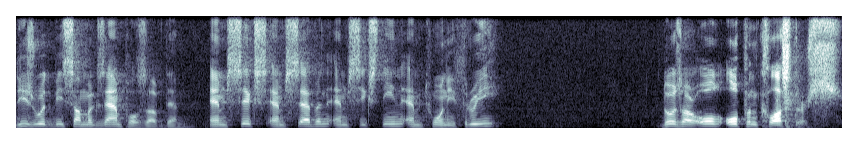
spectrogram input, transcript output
these would be some examples of them. M6, M7, M16, M23. Those are all open clusters.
